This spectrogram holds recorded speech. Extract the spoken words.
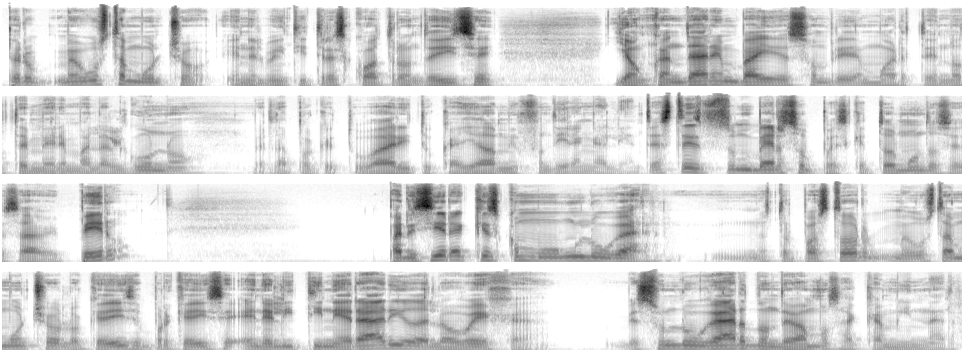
pero me gusta mucho en el 23.4 donde dice, y aunque andar en valle de sombra y de muerte, no temeré mal alguno, ¿verdad? Porque tu bar y tu callado me infundirán aliento. Este es un verso pues que todo el mundo se sabe, pero pareciera que es como un lugar. Nuestro pastor me gusta mucho lo que dice porque dice, en el itinerario de la oveja, es un lugar donde vamos a caminar.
